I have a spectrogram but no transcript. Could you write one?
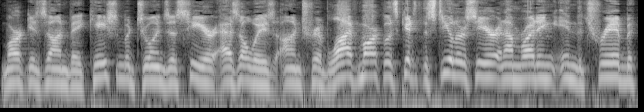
Mark is on vacation, but joins us here, as always, on Trib Live. Mark, let's get to the Steelers here, and I'm writing in the Trib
